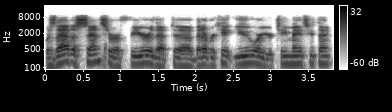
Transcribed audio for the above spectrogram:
Was that a sense or a fear that uh, that ever hit you or your teammates? You think?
